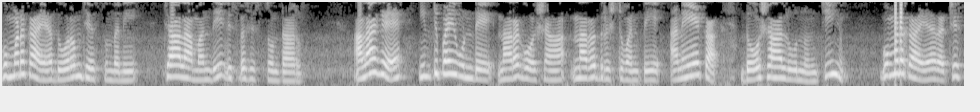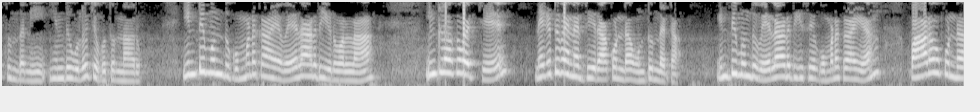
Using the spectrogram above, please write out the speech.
గుమ్మడికాయ దూరం చేస్తుందని చాలామంది విశ్వసిస్తుంటారు. అలాగే ఇంటిపై ఉండే నరఘోష నరదృష్టి వంటి అనేక దోషాలు నుంచి గుమ్మడికాయ రక్షిస్తుందని హిందువులు చెబుతున్నారు. ఇంటి ముందు గుమ్మడికాయ వేలాడదీయడం వల్ల ఇంట్లోకి వచ్చే నెగటివ్ ఎనర్జీ రాకుండా ఉంటుందట. ఇంటి ముందు వేలాడదీసే గుమ్మడికాయ పాడవకుండా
